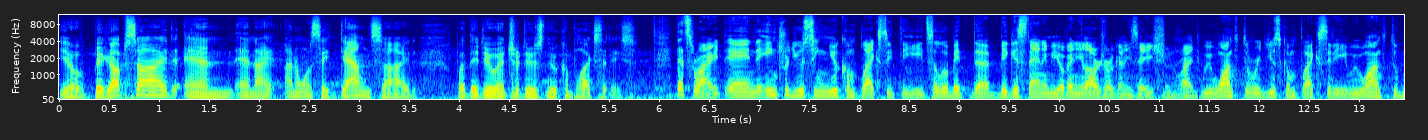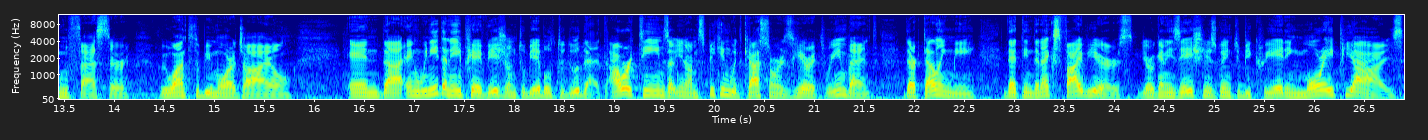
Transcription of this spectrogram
you know, big upside and, and I, I don't want to say downside, but they do introduce new complexities. That's right, and introducing new complexity, it's a little bit the biggest enemy of any large organization, mm -hmm. right? We want to reduce complexity, we want to move faster, we want to be more agile, and, uh, and we need an API vision to be able to do that. Our teams, you know, I'm speaking with customers here at reInvent, they're telling me that in the next five years, the organization is going to be creating more APIs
